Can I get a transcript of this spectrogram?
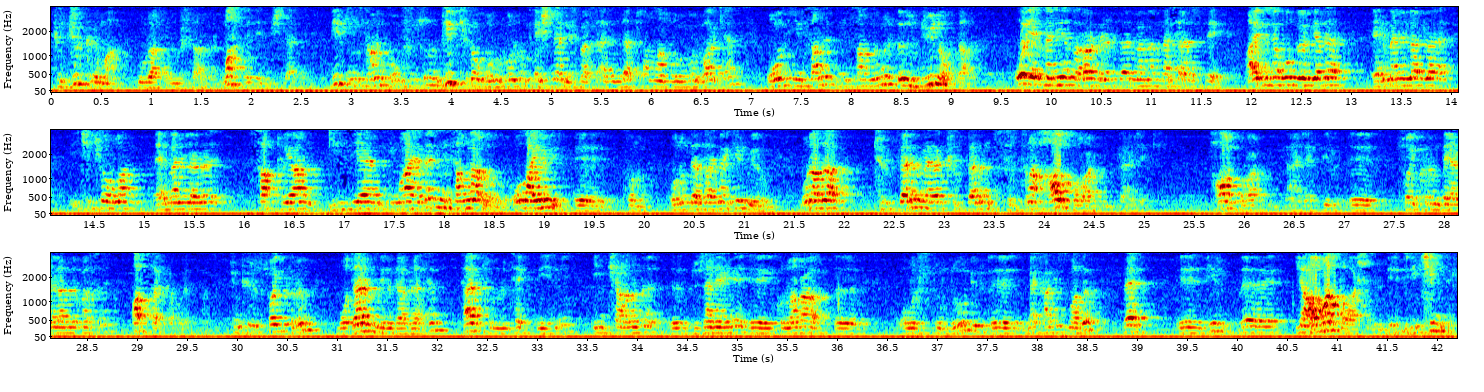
kültür kırıma uğratılmışlardır, mahvedilmişlerdir. Bir insanın komşusunun bir kilo bulgurun peşine düşmesi elinde tonla bulgur varken o insanın insanlığının öldüğü nokta. O Ermeniye zarar verip vermeme meselesi değil. Ayrıca o bölgede Ermenilerle iç içe olan, Ermenileri saklayan, gizleyen, himaye eden insanlar da olur. O ayrı bir e, konu. Onun detayına girmiyorum. Burada Türklerin veya Kürtlerin sırtına halk olarak yüklenecek. Halk olarak yüklenecek bir e, soykırım değerlendirmesini asla kabul etmem. Çünkü soykırım modern bir devletin her türlü tekniğini, imkanını, e, düzeneğini e, kullanarak e, oluşturduğu bir mekanizmadır ve bir yağma savaşıdır, bir birikimdir.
